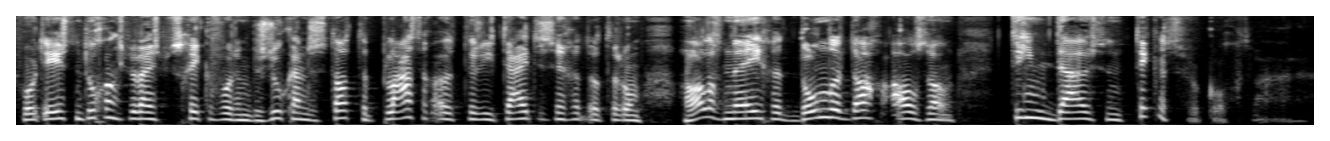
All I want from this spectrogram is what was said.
voor het eerst een toegangsbewijs beschikken voor een bezoek aan de stad. De plaatselijke autoriteiten zeggen dat er om half negen donderdag al zo'n 10.000 tickets verkocht waren.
